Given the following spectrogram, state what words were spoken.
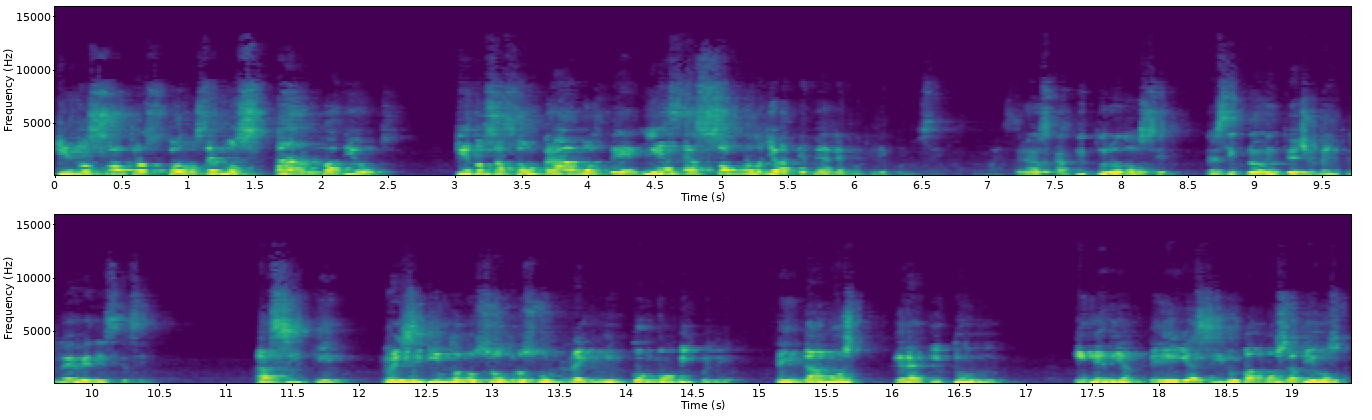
que nosotros conocemos tanto a Dios que nos asombramos de él y ese asombro nos lleva a temerle porque le conocemos. Hebreos capítulo 12, versículo 28 29 dice así. Así que, recibiendo nosotros un reino inconmovible, tengamos gratitud y mediante ella sirvamos a Dios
